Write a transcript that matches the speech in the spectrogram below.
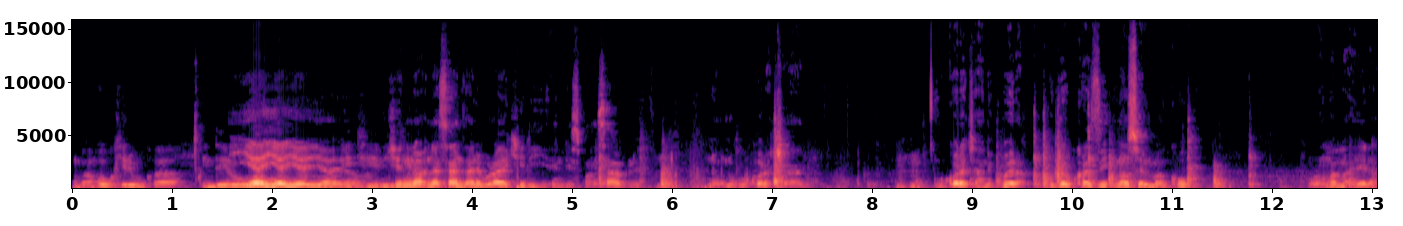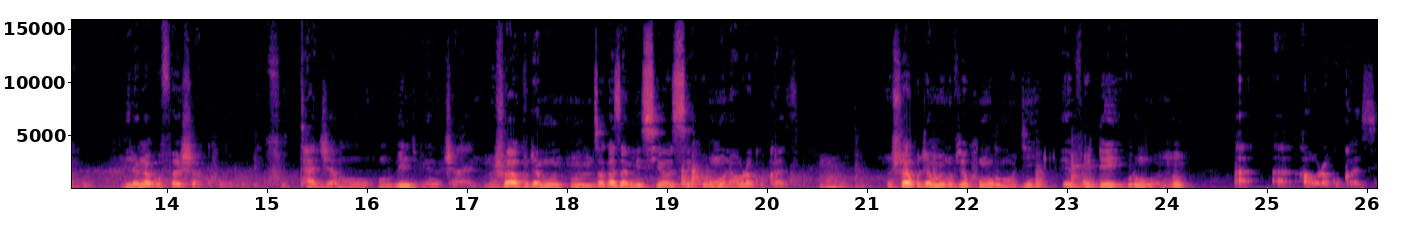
umva nko gukerebuka indero iki n'iki. ikintu na- nasanze hano buraya kiri indispensable ni- ni ugukora cyane. Gukora cyane kubera kujya ku kazi. Non seulement ko uronka amahera biranagufasha ku- kutajya mu bindi bintu cyane. Ushobora kujya mu nzoga za minsi yose uri umuntu ahora ku kazi. Mm. ushobora kujya mu bintu byo kunywa urumogi everyday uri umuntu ahora ku kazi.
